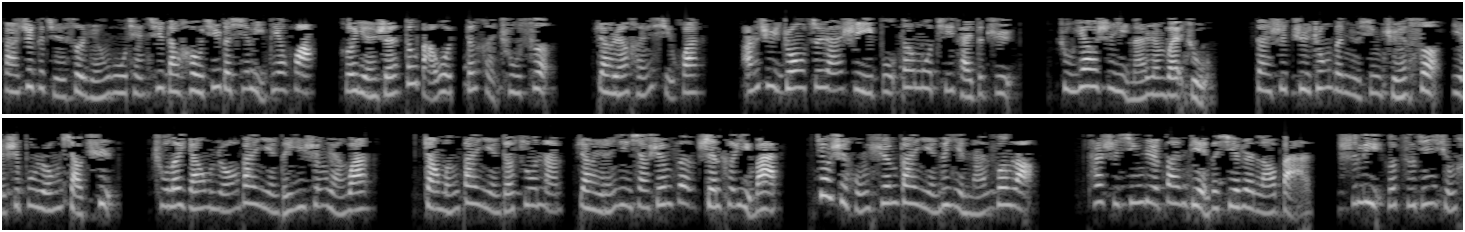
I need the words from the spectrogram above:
把这个角色人物前期到后期的心理变化和眼神都把握的很出色，让人很喜欢。而剧中虽然是一部盗墓题材的剧，主要是以男人为主。但是剧中的女性角色也是不容小觑，除了杨蓉扮演的医生梁湾，张萌扮演的苏南让人印象身份深刻以外，就是洪轩扮演的尹南风了。他是星月饭店的现任老板，实力和资金雄厚，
